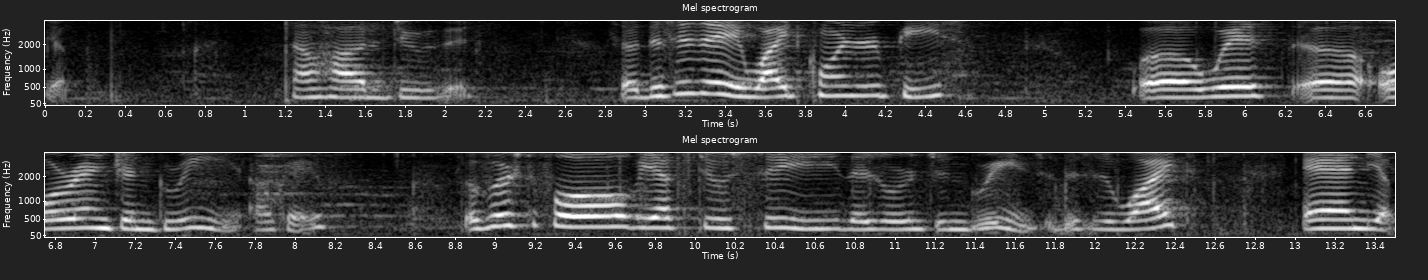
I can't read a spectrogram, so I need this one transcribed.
Yep. Now how to do that so this is a white corner piece uh, with uh, orange and green. Okay so first of all, we have to see there's orange and green. So this is white, and yep,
